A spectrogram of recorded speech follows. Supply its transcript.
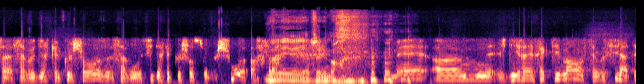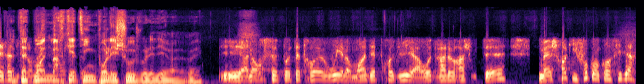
ça, ça, veut dire quelque chose. Ça veut aussi dire quelque chose sur le chou, à part ça. Oui, oui, absolument. Mais euh, je dirais effectivement, c'est aussi l'intérêt. Peut-être moins de marketing de... pour les choux, je voulais dire. Oui. Et alors c'est peut-être oui, alors moins des produits à haute valeur ajoutée, mais je crois qu'il faut qu'on considère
